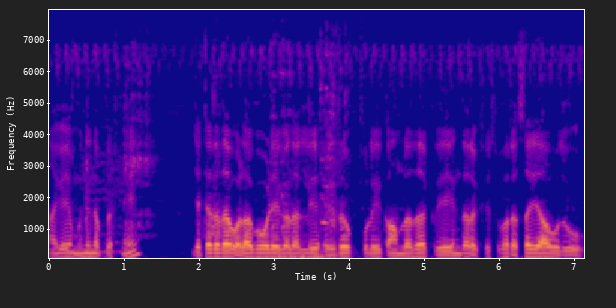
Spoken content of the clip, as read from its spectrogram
ಹಾಗೆ ಮುಂದಿನ ಪ್ರಶ್ನೆ. ಜಠರದ ಒಳಗೋಡೆಗಳಲ್ಲಿ ಹೈಡ್ರೋಪುಲಿಕ್ ಆಮ್ಲದ ಕ್ರಿಯೆಯಿಂದ ರಕ್ಷಿಸುವ ರಸ ಯಾವುದು?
